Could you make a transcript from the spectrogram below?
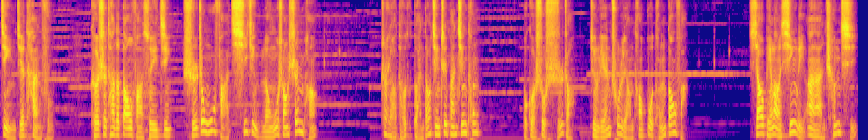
尽皆叹服。可是他的刀法虽精，始终无法欺进冷无双身旁。这老头的短刀竟这般精通，不过数十招，竟连出两套不同刀法。萧平浪心里暗暗称奇，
